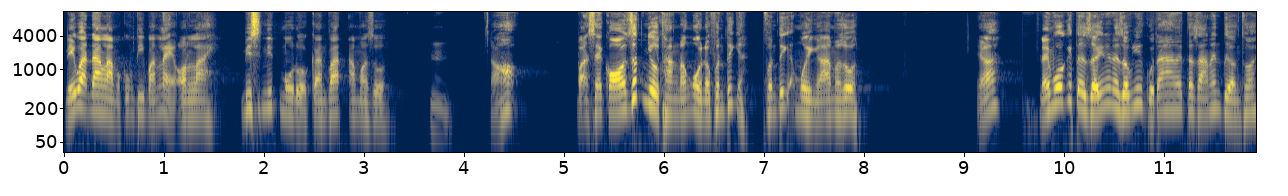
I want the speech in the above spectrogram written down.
Nếu bạn đang làm một công ty bán lẻ online, Business Model Canvas Amazon. Ừ. Đó. Bạn sẽ có rất nhiều thằng nó ngồi nó phân tích này, phân tích mô hình Amazon. Nhá. Đấy mỗi cái tờ giấy này là giống như của ta, ta dán lên tường thôi.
